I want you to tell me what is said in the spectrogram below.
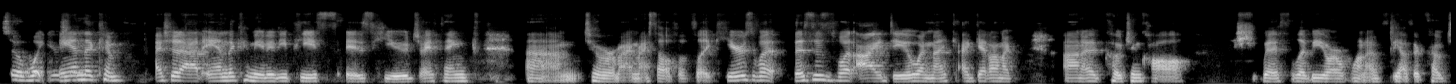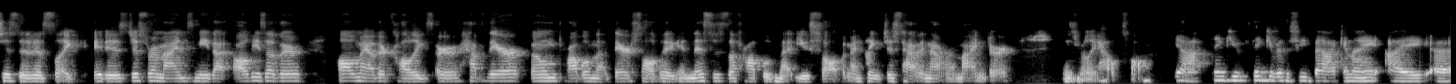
so what you're and saying- the com- I should add, and the community piece is huge. I think um, to remind myself of like, here's what this is what I do when I, I get on a on a coaching call with Libby or one of the other coaches. It is like it is just reminds me that all these other all my other colleagues are have their own problem that they're solving, and this is the problem that you solve. And I think just having that reminder is really helpful yeah thank you thank you for the feedback and i i uh,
